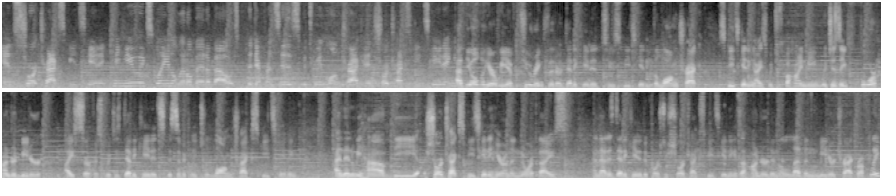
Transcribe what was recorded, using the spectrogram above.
and short track speed skating. Can you explain a little bit about the differences between long track and short track speed skating? At the Oval here, we have two rinks that are dedicated to speed skating. The long track speed skating ice, which is behind me, which is a 400 meter ice surface, which is dedicated specifically to long track speed skating. And then we have the short track speed skating here on the north ice, and that is dedicated, of course, to short track speed skating. It's a 111 meter track roughly.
